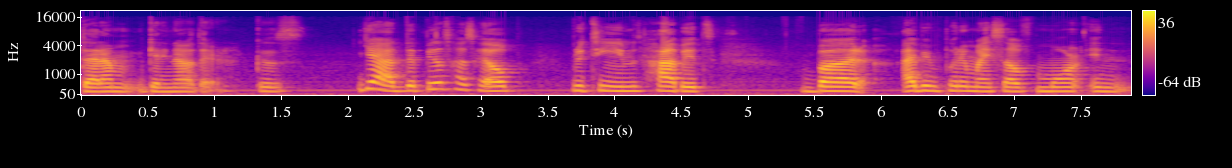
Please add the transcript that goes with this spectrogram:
that I'm getting out of there because yeah the pills has helped routines habits but I've been putting myself more in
